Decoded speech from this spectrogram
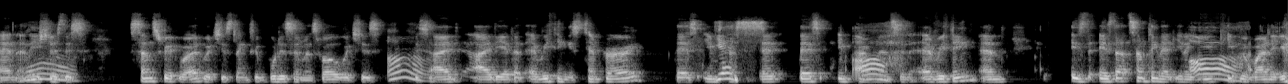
and anicca oh. is this Sanskrit word which is linked to Buddhism as well, which is oh. this idea that everything is temporary. There's yes. there, there's impermanence oh. in everything, and is is that something that you know oh, you keep oh, reminding you?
